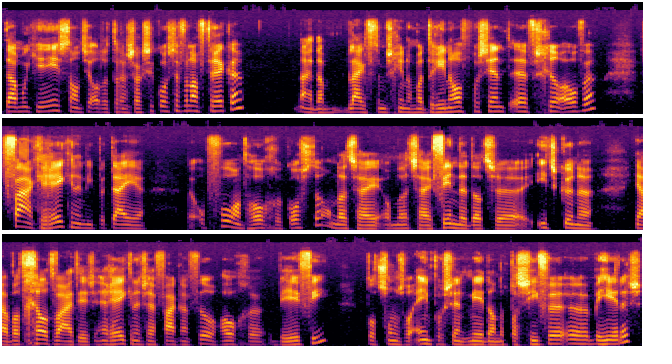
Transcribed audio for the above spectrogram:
daar moet je in eerste instantie al de transactiekosten van aftrekken. Nou, dan blijft er misschien nog maar 3,5% eh, verschil over. Vaak rekenen die partijen eh, op voorhand hogere kosten, omdat zij, omdat zij vinden dat ze iets kunnen ja, wat geld waard is. En rekenen zij vaak een veel hogere beheerfee tot soms wel 1% meer dan de passieve uh, beheerders.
